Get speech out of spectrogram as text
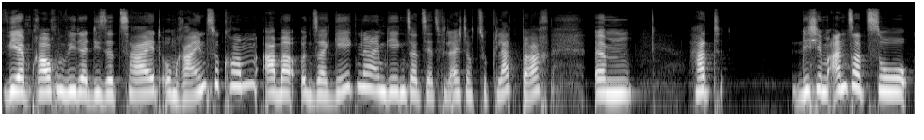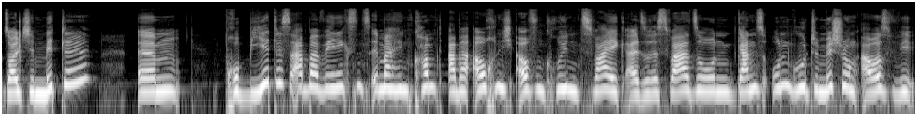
wir brauchen wieder diese Zeit, um reinzukommen. Aber unser Gegner, im Gegensatz jetzt vielleicht auch zu Gladbach, ähm, hat nicht im Ansatz so solche Mittel, ähm, probiert es aber wenigstens immerhin, kommt aber auch nicht auf den grünen Zweig. Also das war so eine ganz ungute Mischung aus, wir,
